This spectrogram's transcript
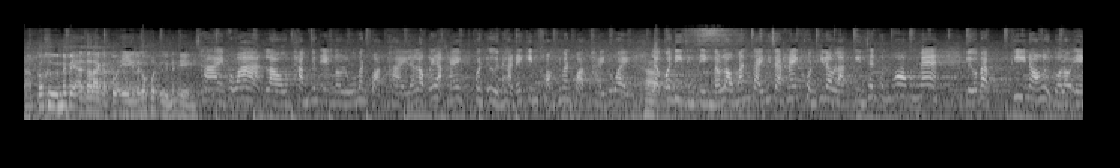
ครับก็คือไม่เป็นอันตรายกับตัวเองแล้วก็คนอื่นนั่นเอง ใช่ เพราะว่าเราทำขึ้นเองเรารู้ว่ามันปลอดภัย แล้วเราก็อยากให้คนอื่นนะคะได้กินของที่มันปลอดภัยด้วย ครับแล้วก็ดีจริง ๆ แล้วเรามั่นใจที่จะให้คนที่เรารักกิน เช่นคุณพ่อคุณแม่ หรือว่าแบบ พี่น้องหรือตัวเราเอง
